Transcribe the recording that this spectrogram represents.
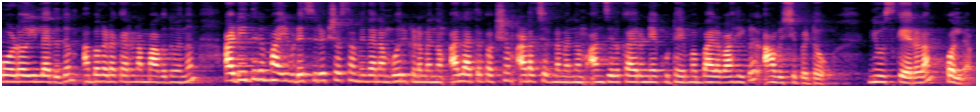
ബോർഡോ ഇല്ലാത്തതും അപകട കാരണമാകുന്നുവെന്നും അടിയന്തരമായി ഇവിടെ സുരക്ഷാ സംവിധാനം ഒരുക്കണമെന്നും അല്ലാത്തപക്ഷം അടച്ചിടണമെന്നും അഞ്ചൽ കാരുണ്യ കൂട്ടായ്മ ഭാരവാഹികൾ ആവശ്യപ്പെട്ടു. ന്യൂസ് കേരളം കൊല്ലം.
